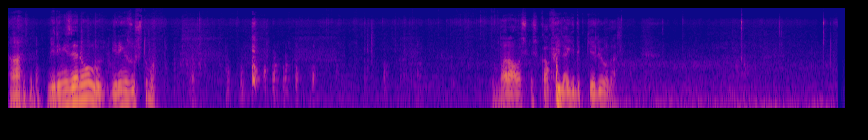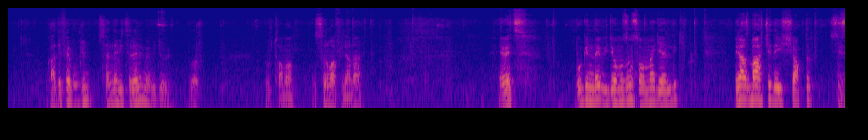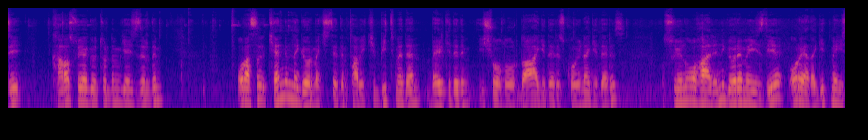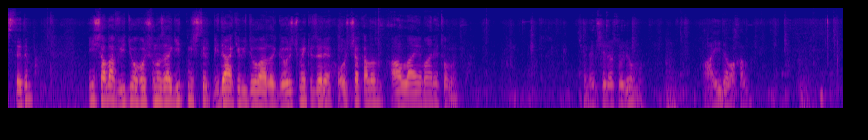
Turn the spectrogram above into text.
Ha, birinize ne oldu? Biriniz uçtu mu? Bunlar alışmış kapıyla gidip geliyorlar. Kadife bugün seninle bitirelim mi videoyu? Dur. Dur tamam. Isırma filan ha. Evet. Bugün de videomuzun sonuna geldik. Biraz bahçede iş yaptık. Sizi Karasu'ya götürdüm, gezdirdim. Orası kendim de görmek istedim tabii ki bitmeden belki dedim iş olur, dağa gideriz, koyuna gideriz. Suyun o halini göremeyiz diye oraya da gitmek istedim. İnşallah video hoşunuza gitmiştir. Bir dahaki videolarda görüşmek üzere. Hoşça kalın. Allah'a emanet olun. Sen de bir şeyler söylüyor mu? Ayi de bakalım.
